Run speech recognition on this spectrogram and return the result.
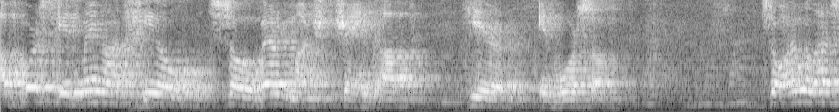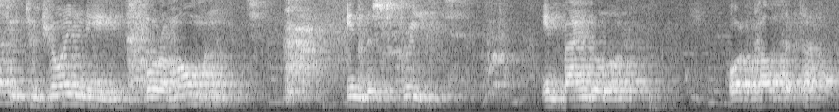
Of course, it may not feel so very much chained up here in Warsaw. So I will ask you to join me for a moment in the street in Bangalore or Calcutta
